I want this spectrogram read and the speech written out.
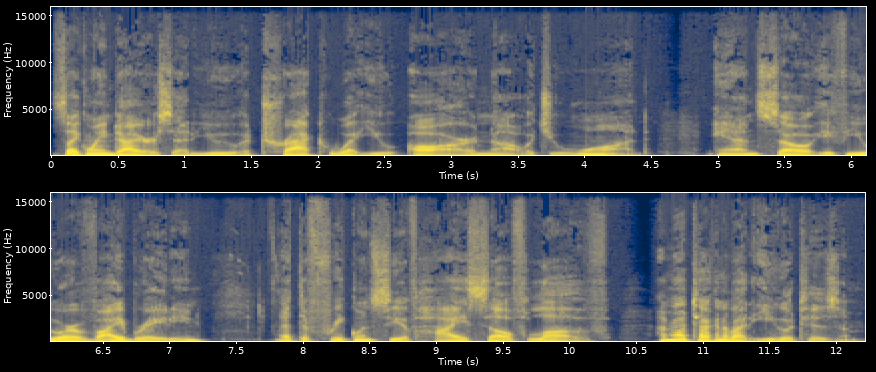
It's like Wayne Dyer said you attract what you are, not what you want. And so if you are vibrating at the frequency of high self love, I'm not talking about egotism.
